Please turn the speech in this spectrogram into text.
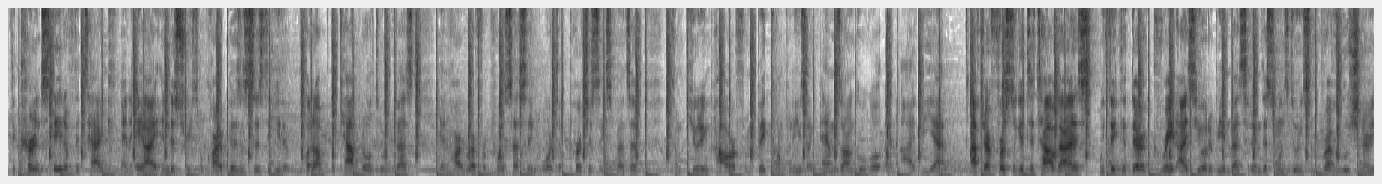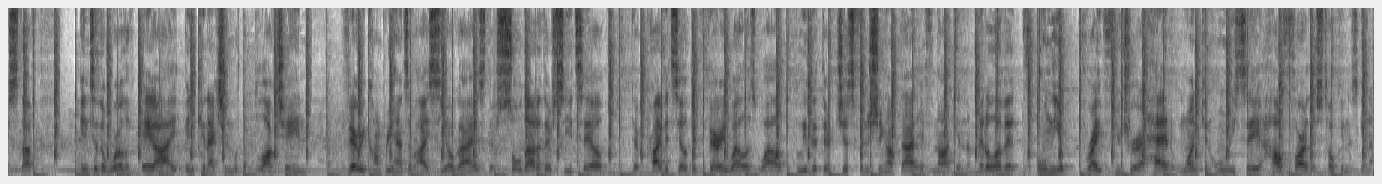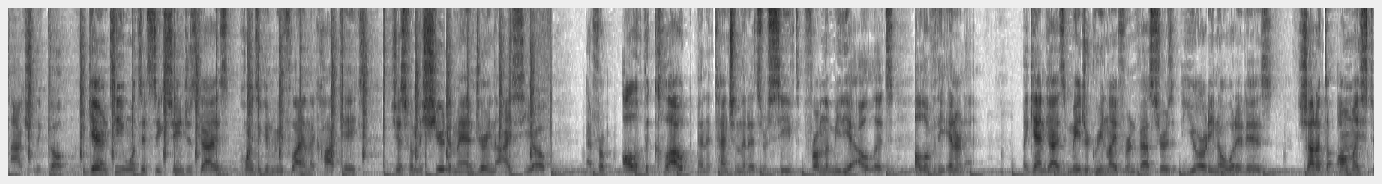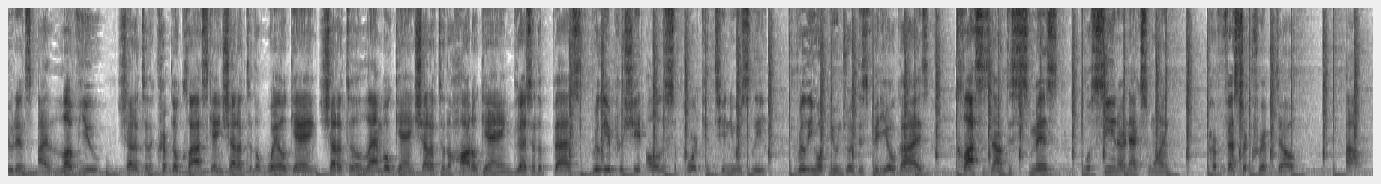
The current state of the tech and AI industries require businesses to either put up the capital to invest in hardware for processing or to purchase expensive computing power from big companies like Amazon, Google, and IBM. After our first look at Tatau, guys, we think that they're a great ICO to be invested in. This one's doing some revolutionary stuff into the world of AI in connection with the blockchain very comprehensive ICO, guys. They're sold out of their seed sale. Their private sale did very well as well. I believe that they're just finishing up that, if not in the middle of it. only a bright future ahead. One can only say how far this token is going to actually go. I guarantee once it's the exchanges, guys, coins are going to be flying like hotcakes just from the sheer demand during the ICO and from all of the clout and attention that it's received from the media outlets all over the internet. Again, guys, major green light for investors. You already know what it is. Shout out to all my students. I love you. Shout out to the crypto class gang. Shout out to the whale gang. Shout out to the Lambo gang. Shout out to the Hodl gang. You guys are the best. Really appreciate all the support continuously. Really hope you enjoyed this video, guys. Class is now dismissed. We'll see you in our next one. Professor Crypto out.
